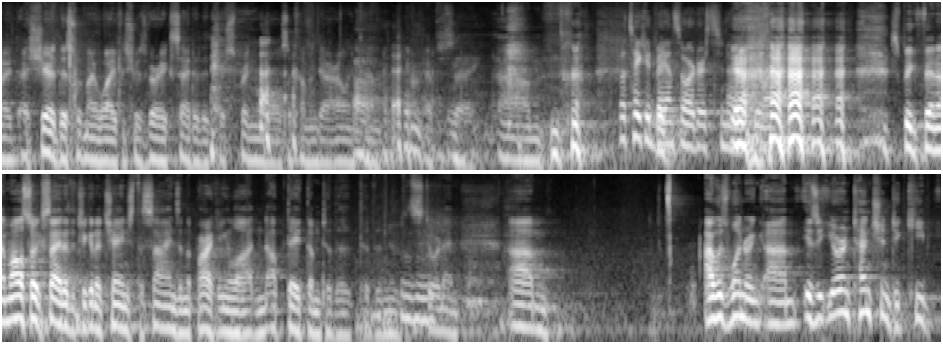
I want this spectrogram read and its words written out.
Right, I shared this with my wife, and she was very excited that your spring rolls are coming to Arlington, I have to say. Um, We'll take advance orders tonight if you want. Yeah. It's a big fan. I'm also excited that you're gonna change the signs in the parking lot and update them to the, to the new Mhm. store name. Um, I was wondering, um, is it your intention to keep,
